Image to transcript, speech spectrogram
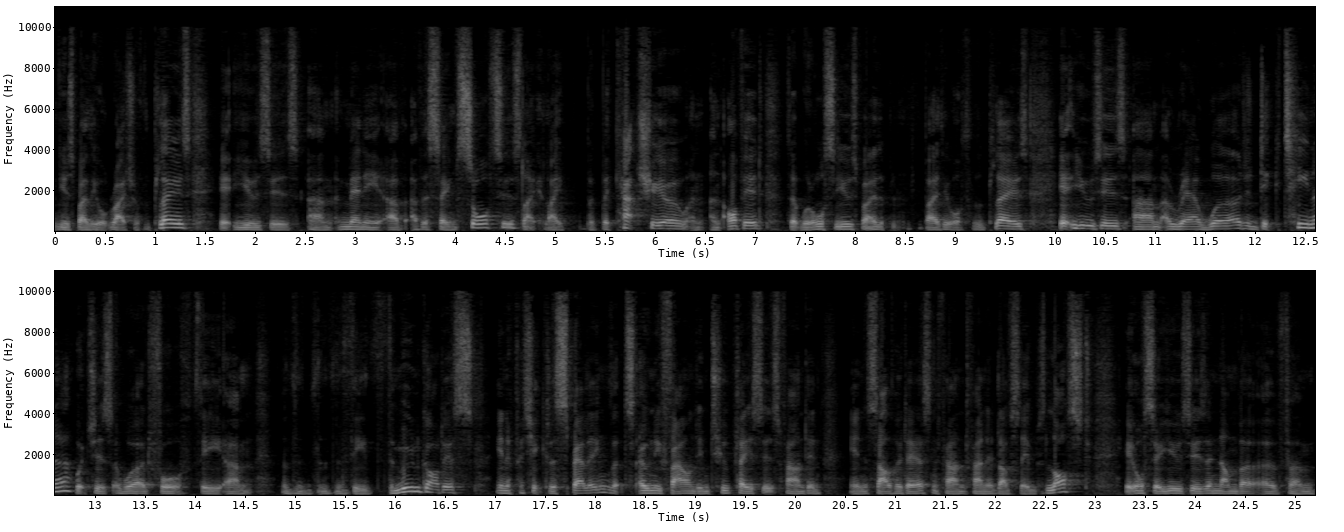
used by the writer of the plays. It uses um, many of, of, the same sources, like, like Boccaccio and, and, Ovid, that were also used by the, by the author of the plays. It uses um, a rare word, dictina, which is a word for the, um, the, the, the, moon goddess in a particular spelling that's only found in two places, found in, in Salve Deus and found, found in Love's Labour's Lost. It also uses a number of um,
